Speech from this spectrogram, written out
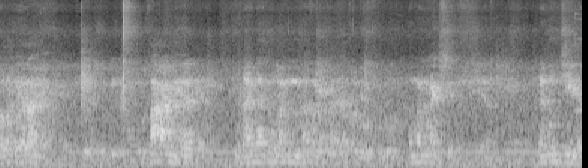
kalau daerah ya utara nih ya, udah ada teman apa ya? Teman Max gitu dan kunci ya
